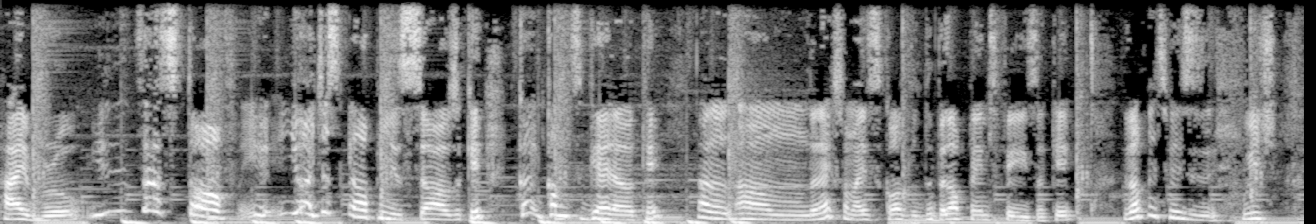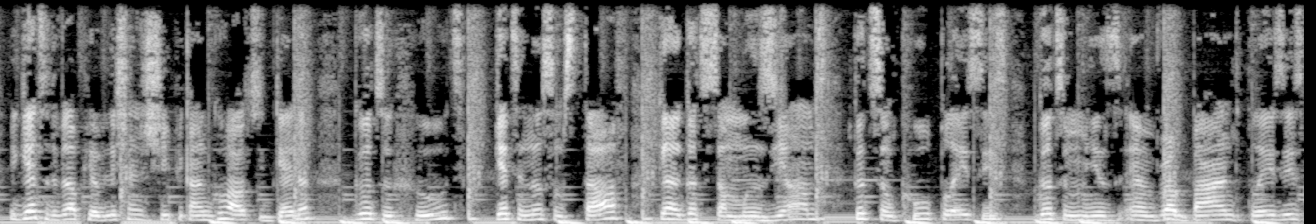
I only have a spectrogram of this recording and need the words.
Hi bro. That stuff. You, you are just helping yourselves, okay? Come, come together, okay? Now um the next one is called the development phase, okay? Development phase is which you get to develop your relationship. You can go out together, go to hoods, get to know some stuff, go, go to some museums, go to some cool places, go to museum, um, rock band places,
